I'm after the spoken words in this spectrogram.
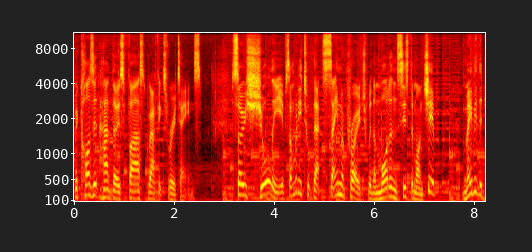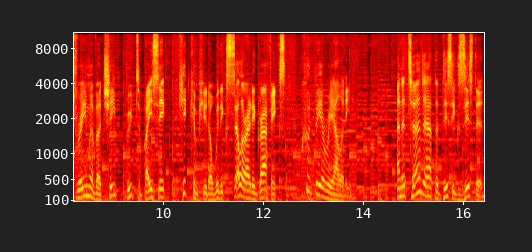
because it had those fast graphics routines. So, surely, if somebody took that same approach with a modern system on chip, maybe the dream of a cheap boot to basic kit computer with accelerated graphics could be a reality. And it turned out that this existed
